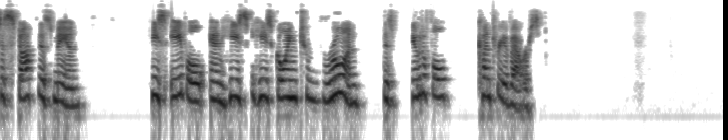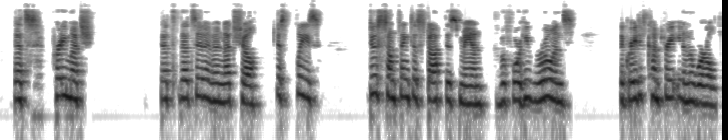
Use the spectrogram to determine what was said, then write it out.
to stop this man. He's evil and he's he's going to ruin this beautiful country of ours. That's pretty much that's that's it in a nutshell. Just please do something to stop this man before he ruins the greatest country in the world.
